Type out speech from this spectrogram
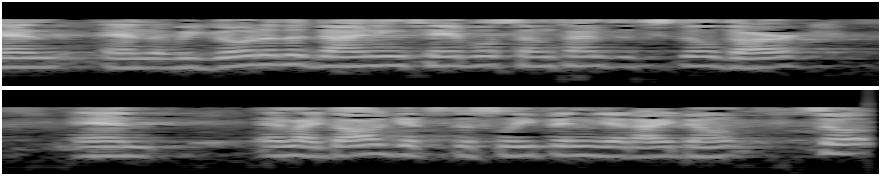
and, and we go to the dining table. Sometimes it's still dark, and, and my dog gets to sleep in, yet I don't. So,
